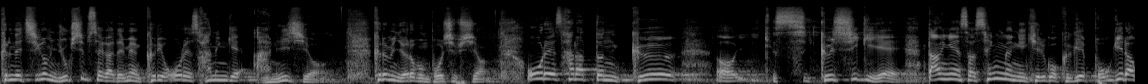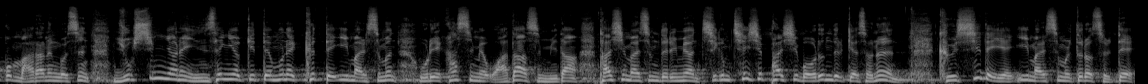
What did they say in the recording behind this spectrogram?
그런데 지금 60세가 되면 그리 오래 사는 게 아니지요. 그러면 여러분 보십시오. 오래 살았던 그, 어, 그 시기에 땅에서 생명이 길고 그게 복이라고 말하는 것은 60 년의 인생이었기 때문에 그때 이 말씀은 우리의 가슴에 와닿았습니다. 다시 말씀드리면 지금 70, 80 어른들께서는 그 시대에 이 말씀을 들었을 때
